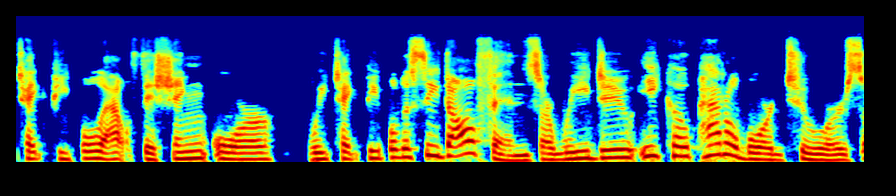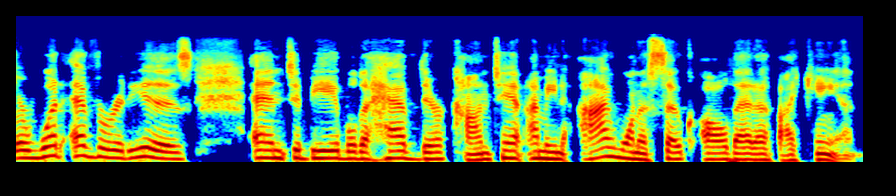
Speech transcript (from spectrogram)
take people out fishing or we take people to see dolphins or we do eco paddleboard tours or whatever it is and to be able to have their content i mean i want to soak all that up i can.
